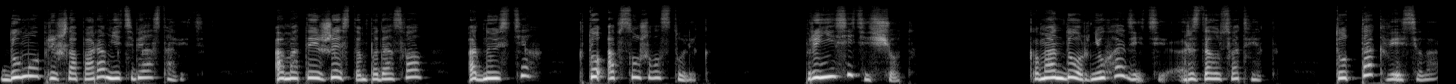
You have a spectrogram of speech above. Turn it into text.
думаю, пришла пора мне тебя оставить». А Матей жестом подозвал одну из тех, кто обслуживал столик. «Принесите счет». «Командор, не уходите», — раздалось в ответ. «Тут так весело».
